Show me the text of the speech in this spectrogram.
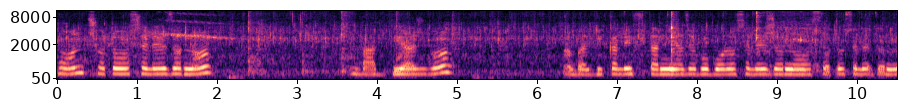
এখন ছোট ছেলের জন্য বাদ দিয়ে আসব। আবার বিকালে ইফতার নিয়ে যাব বড় ছেলের জন্য, ছোট ছেলের জন্য।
